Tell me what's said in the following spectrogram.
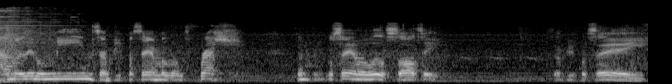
I'm a little mean, some people say I'm a little fresh, some people say I'm a little salty, some people say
